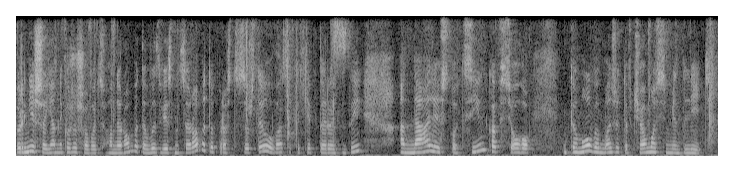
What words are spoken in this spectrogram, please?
Верніше, я не кажу, що ви цього не робите. Ви, звісно, це робите, просто завжди у вас такі терези, аналіз, оцінка всього. Тому ви можете в чомусь мідліть.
